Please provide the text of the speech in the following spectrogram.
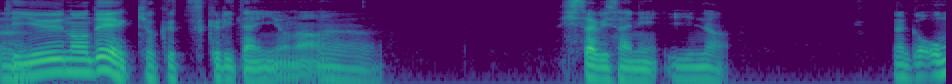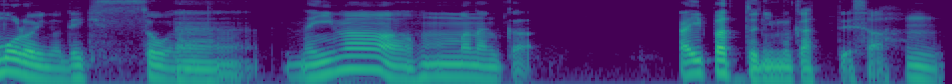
っていうので曲作りたいんよな、うん。久々に。いいななんかおもろいのできそううな、ん、今はほんまなんか iPad に向かってさうん。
